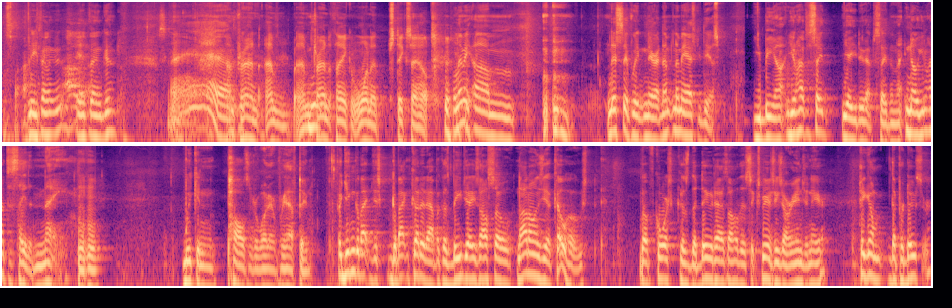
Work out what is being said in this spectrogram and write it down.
It's fine. You feeling good? You feeling good? Yeah. I'm trying. I'm I'm trying to think of one that sticks out. Well, let me um, let's see if we can narrow it. Let, let me ask you this: You be on, you don't have to say. Yeah, you do have to say the name. No, you don't have to say the name. We can pause it or whatever we have to. Or you can go back, just go back and cut it out because BJ's also not only is he a co-host, but of course because the dude has all this experience. He's our engineer. He going the producer.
